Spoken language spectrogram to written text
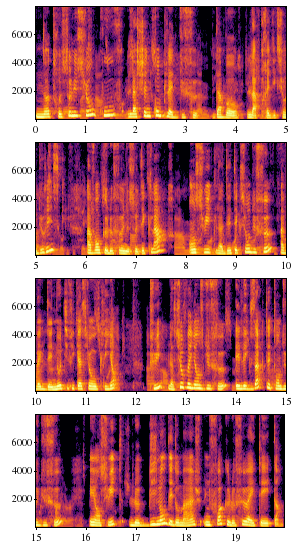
Notre solution couvre la chaîne complète du feu. D'abord, la prédiction du risque avant que le feu ne se déclare, um, ensuite la détection du feu avec des notifications aux clients, puis la surveillance du feu et l'exacte étendue du feu, et ensuite le bilan des dommages une fois que le feu a été éteint.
